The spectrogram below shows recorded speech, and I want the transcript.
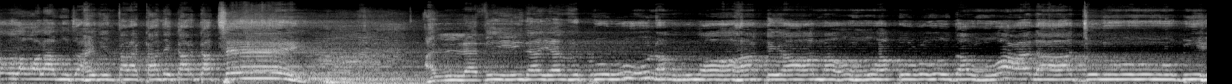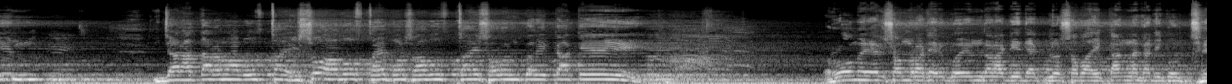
আল্লাহওয়ালা মুজাহিদিন তারা কাঁদে কার কাছে الذين يذكرون الله قياما وقعودا وعلى جنوبهم যারা দাঁড়ানো অবস্থায় শো অবস্থায় বসা অবস্থায় স্মরণ করে কাকে রোমের সম্রাটের গোয়েন্দারা গিয়ে দেখলো সবাই কান্নাকাটি করছে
